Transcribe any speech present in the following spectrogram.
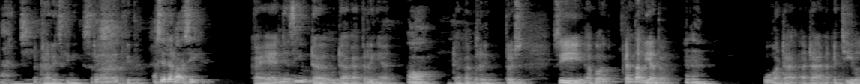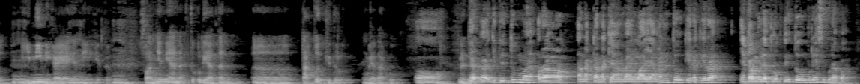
anjing garis gini seret gitu masih ada nggak sih kayaknya sih udah udah agak kering ya. Oh. Udah agak kering. Terus si apa kan tak lihat tuh. Mm-mm. wah ada ada anak kecil. Hmm. ini nih kayaknya Hmm. nih gitu. Mm. soalnya nih anak tuh kelihatan eh, takut gitu loh ngeliat aku. Oh. Nah. nggak kayak gitu. Itu orang anak-anak yang main layangan itu kira-kira yang kamu lihat waktu itu umurnya seberapa?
